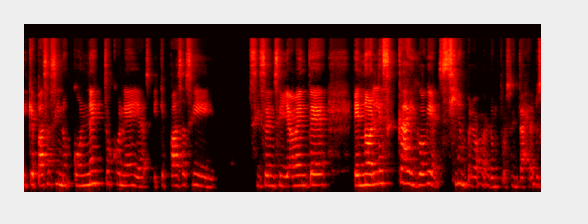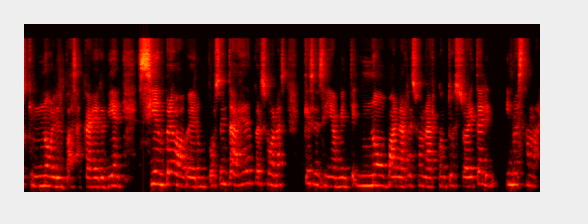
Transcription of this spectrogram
¿Y qué pasa si no conecto con ellas? ¿Y qué pasa si, si sencillamente eh, no les caigo bien? Siempre va a haber un porcentaje de los que no les vas a caer bien. Siempre va a haber un porcentaje de personas que sencillamente no van a resonar con tu storytelling y no está mal.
